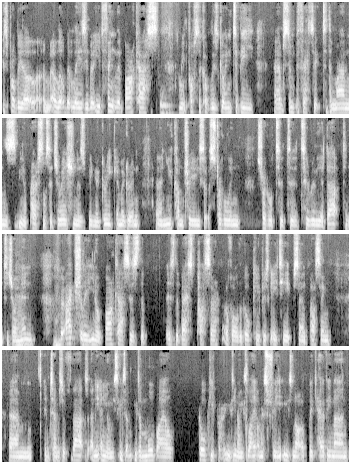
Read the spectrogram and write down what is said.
it's probably a, a, little bit lazy, but you'd think that Barkas, I mean, Postecoglou is going to be um, sympathetic to the man's you know personal situation as being a Greek immigrant in a new country, sort of struggling, struggled to to, to really adapt and to join mm. in. Mm-hmm. But actually, you know, Barkas is the is the best passer of all the goalkeepers, eighty eight percent passing um, in terms of that, and, and you know he's he's a, he's a mobile goalkeeper. He's you know he's light on his feet. He's not a big heavy man.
